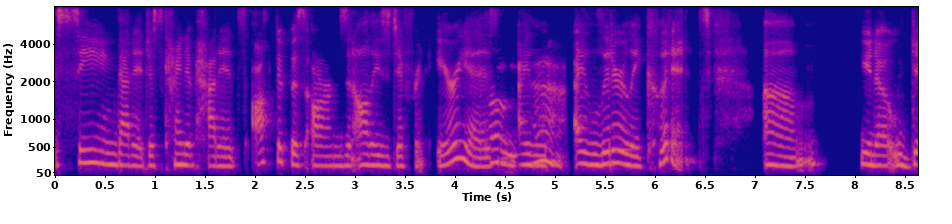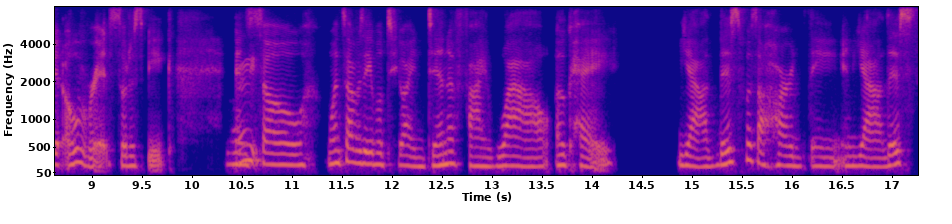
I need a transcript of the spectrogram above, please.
seeing that it just kind of had its octopus arms in all these different areas oh, yeah. i i literally couldn't um you know get over it so to speak right. and so once i was able to identify wow okay yeah this was a hard thing and yeah this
